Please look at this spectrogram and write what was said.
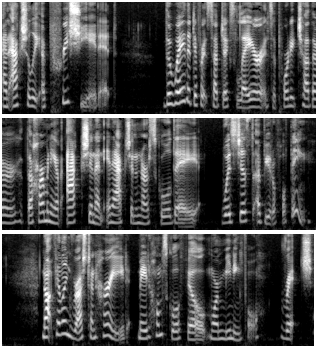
and actually appreciate it. The way the different subjects layer and support each other, the harmony of action and inaction in our school day was just a beautiful thing. Not feeling rushed and hurried made homeschool feel more meaningful, rich,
